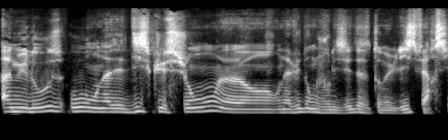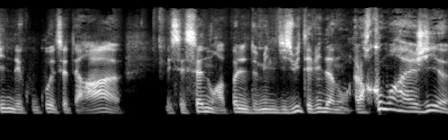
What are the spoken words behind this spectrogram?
à Mulhouse, où on a des discussions. Euh, on a vu donc, je vous le disais, des automobilistes faire signe, des coucous, etc. Mais ces scènes nous rappellent 2018, évidemment. Alors, comment réagit euh,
